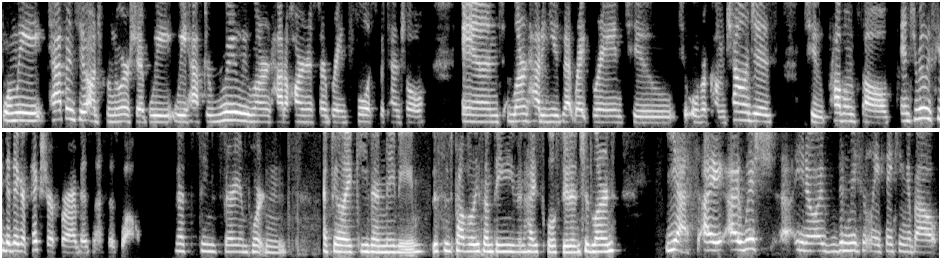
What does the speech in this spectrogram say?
When we tap into entrepreneurship, we, we have to really learn how to harness our brain's fullest potential and learn how to use that right brain to, to overcome challenges, to problem solve, and to really see the bigger picture for our business as well. That seems very important. I feel like even maybe this is probably something even high school students should learn Yes, I, I wish, uh, you know, I've been recently thinking about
